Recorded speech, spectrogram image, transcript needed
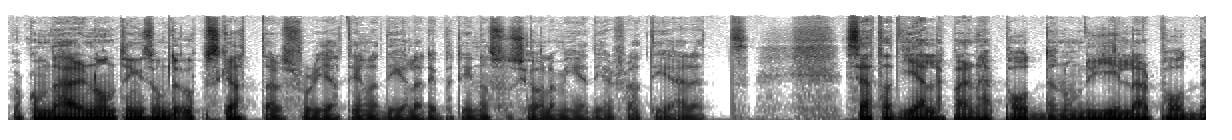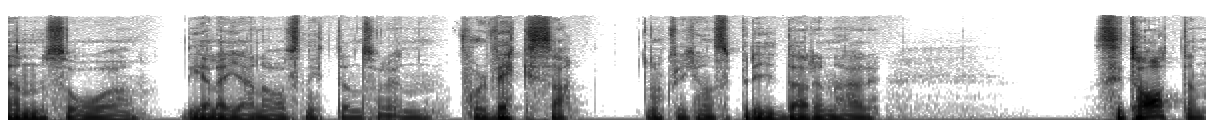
Och om det här är någonting som du uppskattar så får du jättegärna dela det på dina sociala medier för att det är ett sätt att hjälpa den här podden. Om du gillar podden så dela gärna avsnitten så den får växa och vi kan sprida den här citaten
